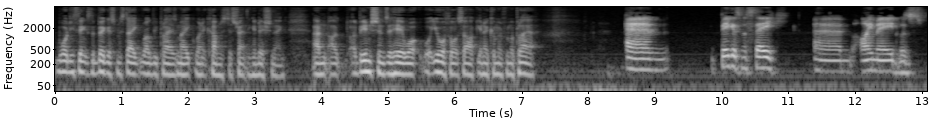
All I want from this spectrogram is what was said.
what do you think is the biggest mistake rugby players make when it comes to strength and conditioning? And I'd, I'd be interested to hear what, what your thoughts are, you know, coming from a player. Um, biggest mistake um, I made was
